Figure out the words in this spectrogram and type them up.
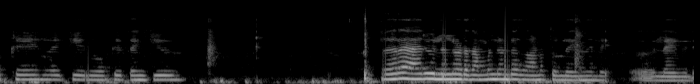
ഓക്കെ ലൈക്ക് ചെയ്തു ഓക്കെ താങ്ക് യു വേറെ ആരും ഇല്ലല്ലോ നമ്മൾ രണ്ടേ കാണത്തുള്ളൂ ഇന്നലെ ലൈവിൽ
